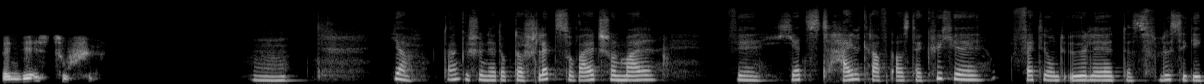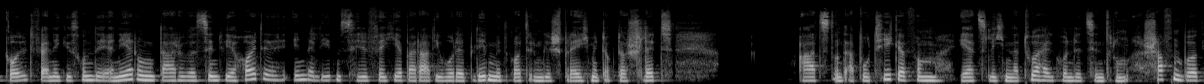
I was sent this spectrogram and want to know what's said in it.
wenn wir es zuführen. Hm. Ja, danke schön, Herr Dr. Schletz. Soweit schon mal für jetzt Heilkraft aus der Küche, Fette und Öle, das flüssige Gold für eine gesunde Ernährung. Darüber sind wir heute in der Lebenshilfe hier bei Radio Horeb Leben mit Gott im Gespräch mit Dr. Schlett, Arzt und Apotheker vom Ärztlichen Naturheilkundezentrum Aschaffenburg.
